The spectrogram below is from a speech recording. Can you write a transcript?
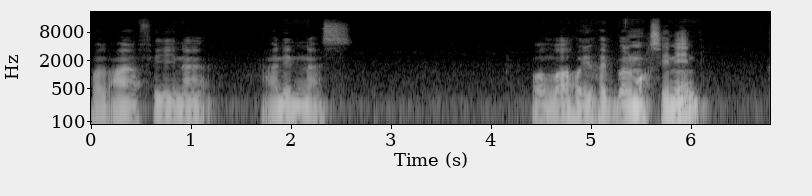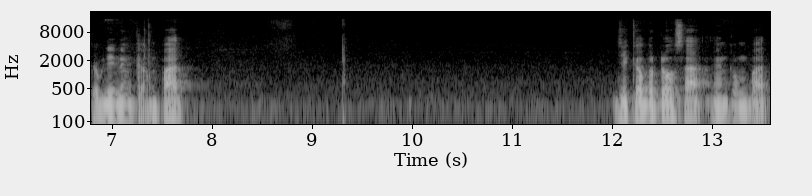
wal afina 'anil nas. Wallahu yuhibbul muhsinin. Kemudian yang keempat, jika berdosa yang keempat,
